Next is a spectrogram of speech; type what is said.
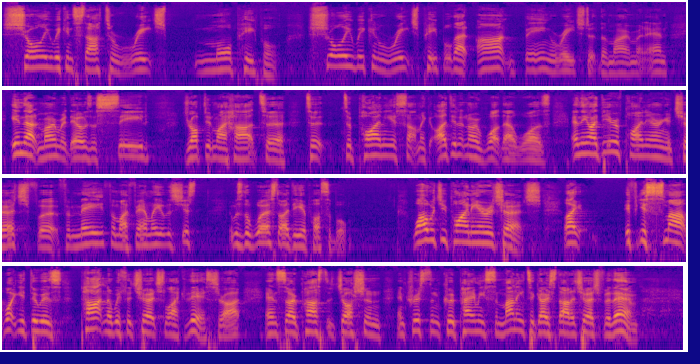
surely we can start to reach more people. Surely we can reach people that aren't being reached at the moment. And in that moment, there was a seed dropped in my heart to, to, to pioneer something. I didn't know what that was. And the idea of pioneering a church for, for me, for my family, it was just, it was the worst idea possible. Why would you pioneer a church? Like, if you're smart, what you do is partner with a church like this, right? And so Pastor Josh and, and Kristen could pay me some money to go start a church for them,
